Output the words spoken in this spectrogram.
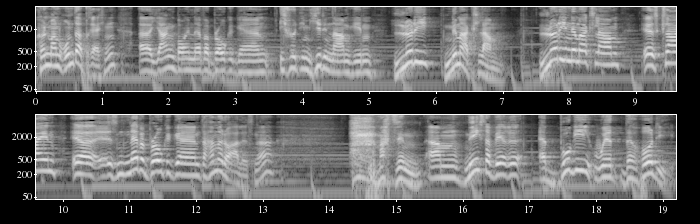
Könnte man runterbrechen. Uh, Young Boy Never Broke Again. Ich würde ihm hier den Namen geben. Lüdi Nimmerklamm. Lüdi Nimmerklamm. Er ist klein, er ist never broke again. Da haben wir doch alles, ne? Macht Sinn. Ähm, nächster wäre A Boogie with the Hoodie.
